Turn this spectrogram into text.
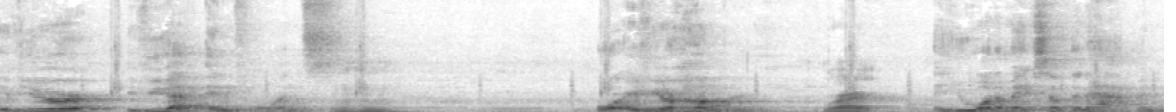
if you're if you have influence, Mm-hmm. Or if you're hungry, Right. and you want to make something happen,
